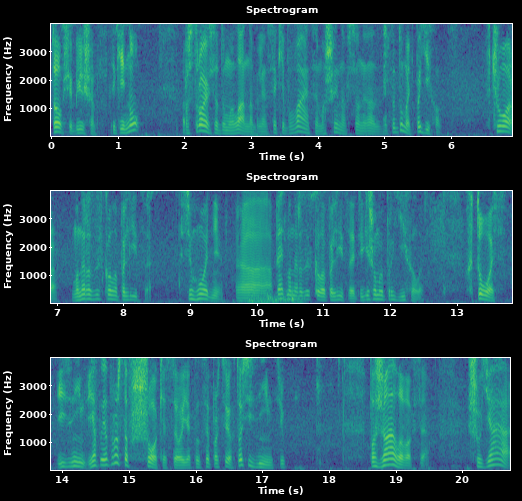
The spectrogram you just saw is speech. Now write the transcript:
Товще, більше. Такий, ну, розстроївся, думаю, ладно, блін, всяке буває, це машина, все, не треба за це думати, поїхав. Вчора мене розіскала поліція. Сьогодні е, опять мене розіскала поліція, тільки що ми приїхали. Хтось із нім. Я, я просто в шокі з цього, як тут це працює. Хтось із німців пожалувався, що я,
